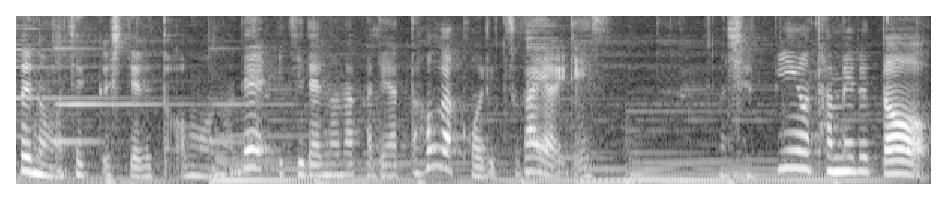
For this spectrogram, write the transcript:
そういうのもチェックしてると思うので一連の中でやった方が効率が良いです。出品を貯めると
